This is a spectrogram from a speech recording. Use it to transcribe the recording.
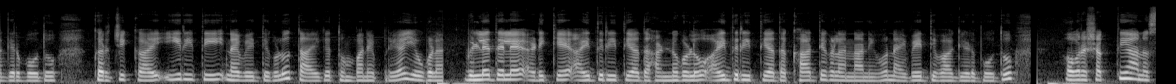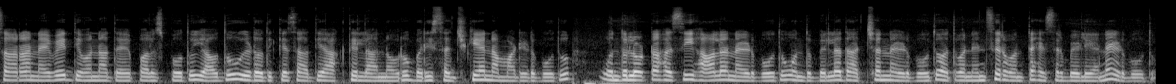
ಆಗಿರ್ಬೋದು, ಕರ್ಜಿಕಾಯಿ, ಈ ರೀತಿ ನೈವೇದ್ಯಗಳು ತಾಯಿಗೆ ತುಂಬಾ ಪ್ರಿಯ. ಇವುಗಳ ವಿಳ್ಳೆದೆಲೆ, ಅಡಿಕೆ, ಐದು ರೀತಿಯಾದ ಹಣ್ಣುಗಳು, ಐದು ರೀತಿಯಾದ ಖಾದ್ಯಗಳನ್ನು ನೀವು ನೈವೇದ್ಯವಾಗಿ ಇಡ್ಬೋದು. ಅವರ ಶಕ್ತಿಯ ಅನುಸಾರ ನೈವೇದ್ಯವನ್ನು ದಯಪಾಲಿಸ್ಬೋದು. ಯಾವುದೂ ಇಡೋದಕ್ಕೆ ಸಾಧ್ಯ ಆಗ್ತಿಲ್ಲ ಅನ್ನೋರು ಬರೀ ಸಜ್ಜಿಗೆಯನ್ನು ಮಾಡಿಡ್ಬೋದು. ಒಂದು ಲೋಟ ಹಸಿ ಹಾಲನ್ನು ಇಡ್ಬೋದು, ಒಂದು ಬೆಲ್ಲದ ಅಚ್ಚನ್ನು ಇಡ್ಬೋದು ಅಥವಾ ನೆನೆಸಿರುವಂಥ ಹೆಸರು ಬೇಳೆಯನ್ನು ಇಡ್ಬೋದು.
